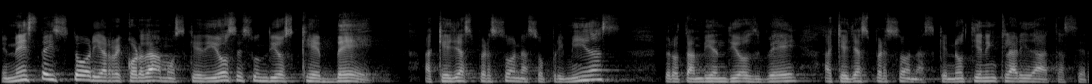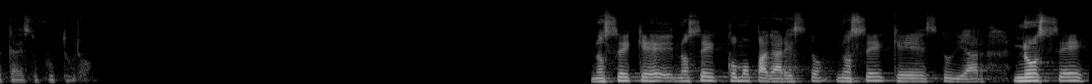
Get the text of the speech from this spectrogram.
En esta historia recordamos que Dios es un Dios que ve aquellas personas oprimidas, pero también Dios ve aquellas personas que no tienen claridad acerca de su futuro. No sé qué, no sé cómo pagar esto, no sé qué estudiar, no sé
